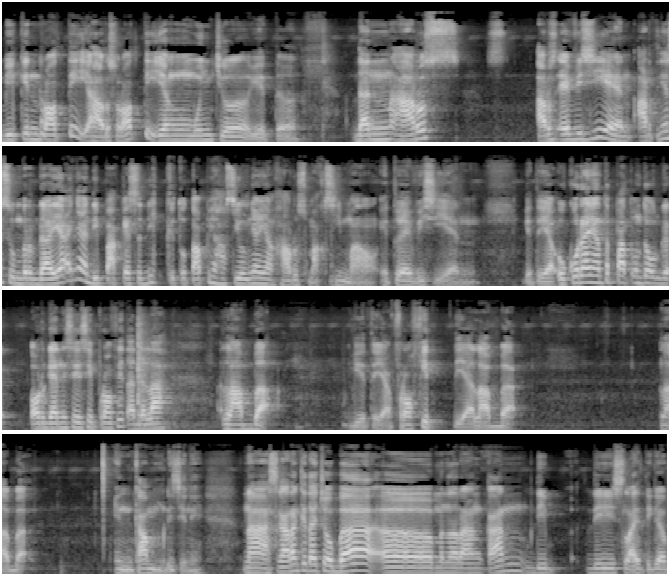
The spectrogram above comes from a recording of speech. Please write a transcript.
bikin roti ya harus roti yang muncul gitu. Dan harus harus efisien, artinya sumber dayanya dipakai sedikit tapi hasilnya yang harus maksimal. Itu efisien. Gitu ya. Ukuran yang tepat untuk organisasi profit adalah laba. Gitu ya. Profit ya laba. Laba income di sini. Nah, sekarang kita coba uh, menerangkan di di slide 13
